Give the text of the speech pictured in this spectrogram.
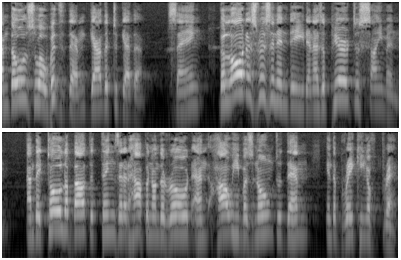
and those who were with them gathered together, saying, The Lord is risen indeed and has appeared to Simon. And they told about the things that had happened on the road and how he was known to them in the breaking of bread.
